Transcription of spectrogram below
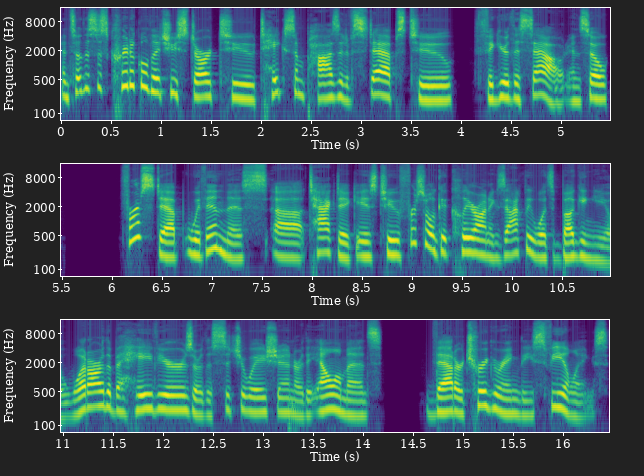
And so, this is critical that you start to take some positive steps to figure this out. And so, First step within this uh, tactic is to, first of all, get clear on exactly what's bugging you. What are the behaviors or the situation or the elements that are triggering these feelings?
